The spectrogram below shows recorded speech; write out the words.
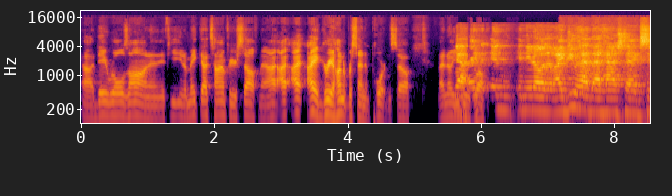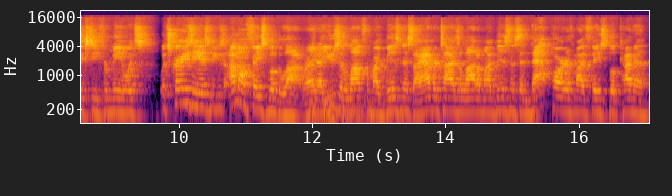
Uh, day rolls on, and if you you know make that time for yourself, man, I I, I agree 100 percent important. So I know you yeah, do well. And, and, and you know, I do have that hashtag 60 for me. What's what's crazy is because I'm on Facebook a lot, right? I use it a lot for my business. I advertise a lot on my business, and that part of my Facebook kind of,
